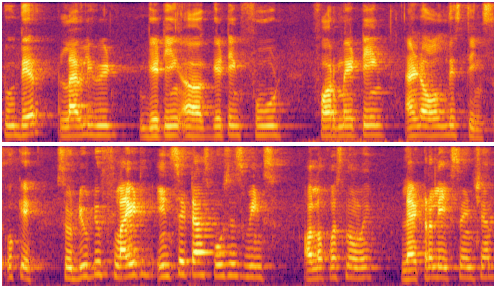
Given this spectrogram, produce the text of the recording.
to their livelihood getting uh, getting food for mating and all these things. Okay so due to flight insect has possess wings. All of us know it laterally extension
